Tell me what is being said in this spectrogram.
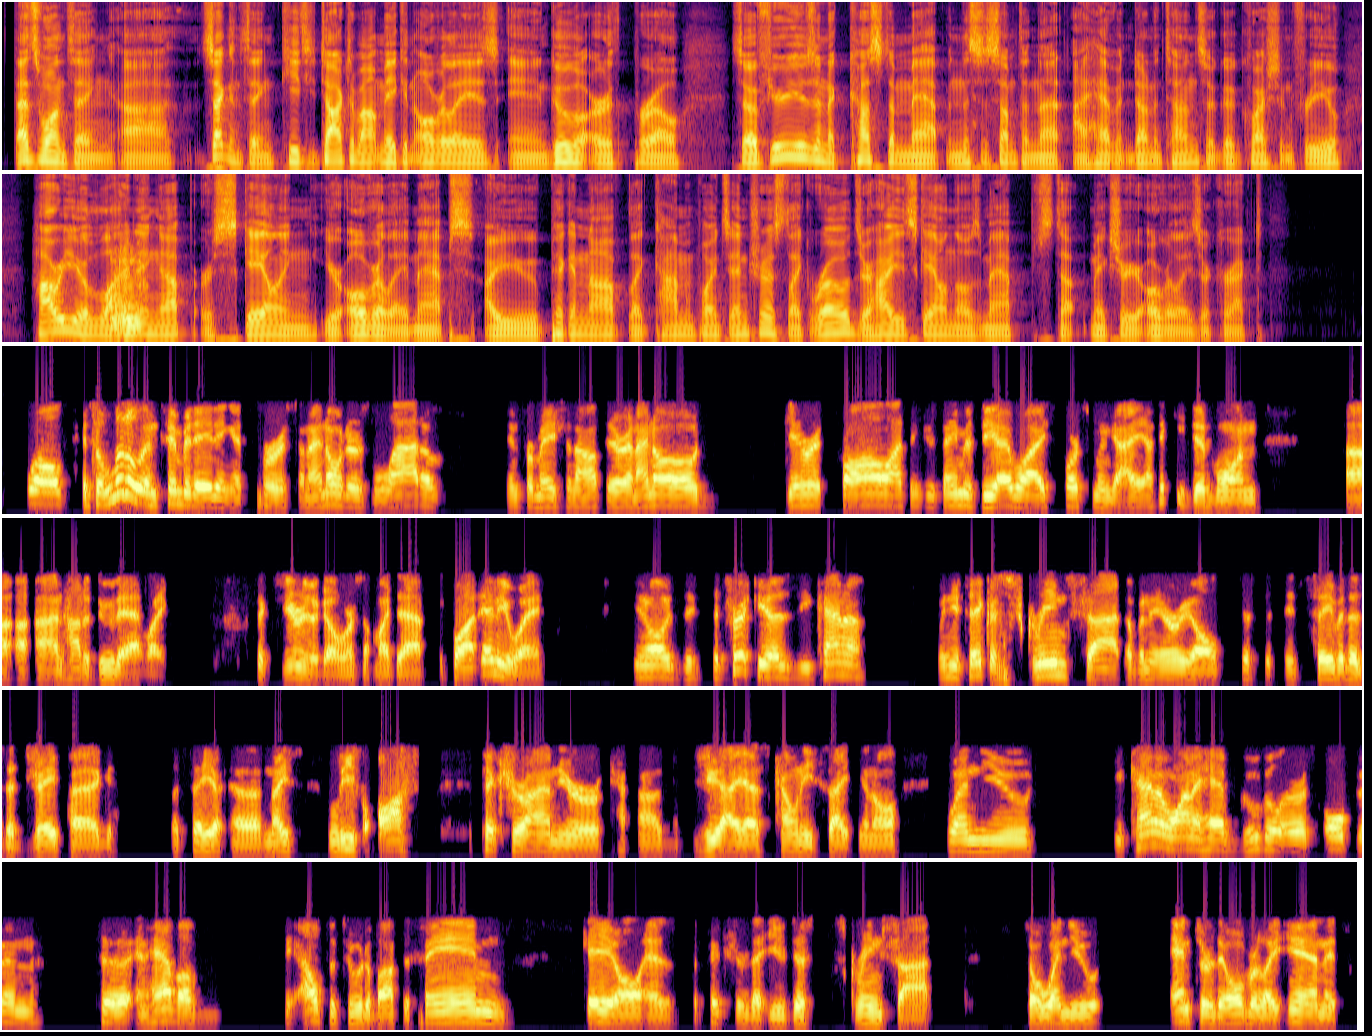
that's one thing. Uh, second thing, Keith, you talked about making overlays in Google Earth Pro. So if you're using a custom map, and this is something that I haven't done a ton, so good question for you. How are you lining mm-hmm. up or scaling your overlay maps? Are you picking off like common points of interest, like roads, or how are you scaling those maps to make sure your overlays are correct? Well, it's a little intimidating at first, and I know there's a lot of information out there, and I know Garrett Paul, I think his name is DIY Sportsman Guy. I think he did one uh, on how to do that like six years ago or something like that. But anyway, you know, the, the trick is you kind of when you take a screenshot of an aerial, just save it as a JPEG. Let's say a, a nice leaf off picture on your uh, GIS county site. You know, when you you kind of want to have Google Earth open to and have a the altitude about the same scale as the picture that you just screenshot. So when you enter the overlay in, it's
